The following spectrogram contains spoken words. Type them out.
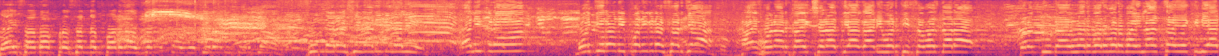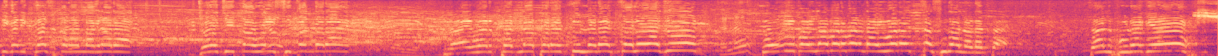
जय साहेब प्रसन्न सरजा. सुंदर अशी गाडी निघाली. अलीकडं वजीराणी पलीकडे सरजा. काय होणार काही क्षणात या गाडीवरती समजणार आहे. परंतु ड्रायव्हर बरोबर बैलांचा एक या ठिकाणी गस करायला लागणार आहे? जो जिता होईल सिकंदर आहे. ड्रायव्हर पडला परंतु लढत चालू आहे अजून. दोन्ही बैला बरोबर ड्रायव्हरचा सुद्धा लढत आहे. चल पुढे घे.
